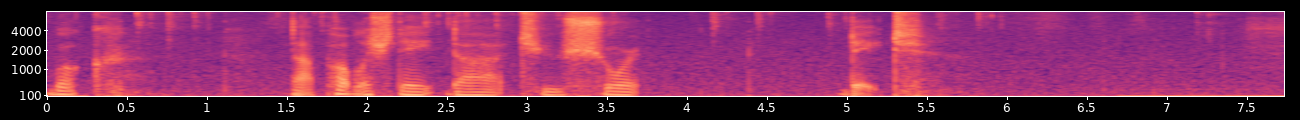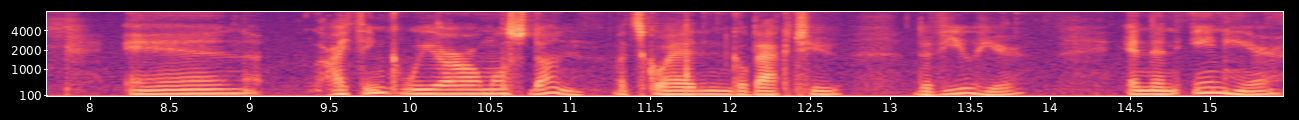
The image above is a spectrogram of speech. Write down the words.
book dot publish date dot to short date. And I think we are almost done. Let's go ahead and go back to the view here. And then in here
